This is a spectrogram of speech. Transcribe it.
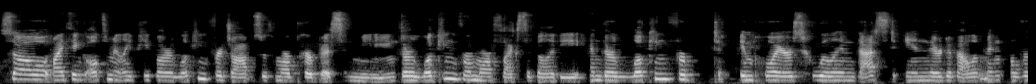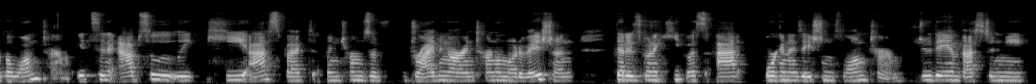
So I think ultimately people are looking for jobs with more purpose and meaning. They're looking for more flexibility and they're looking for t- employers who will invest in their development over the long term. It's an absolutely key aspect in terms of driving our internal motivation that is going to keep us at organizations long term? Do they invest in me?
